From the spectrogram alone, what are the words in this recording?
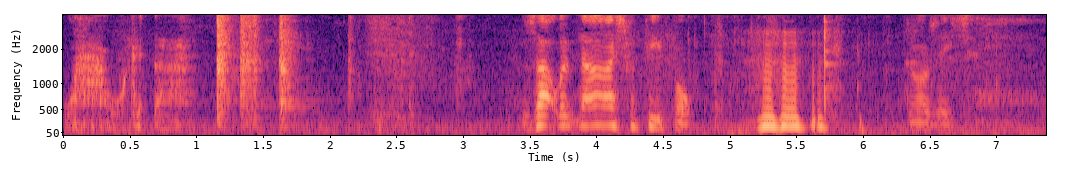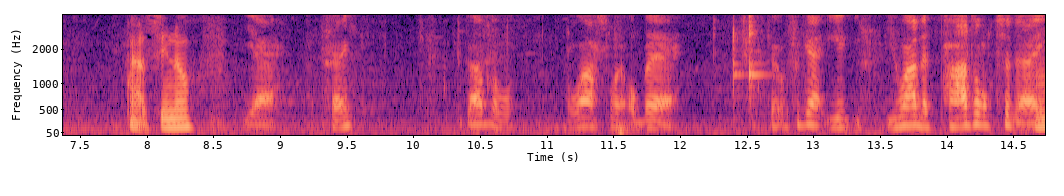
Wow, look at that. Does that look nice for people? Does it? That's enough. Yeah, okay. Have the the last little bit. Don't forget, you, you had a paddle today,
